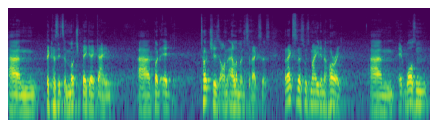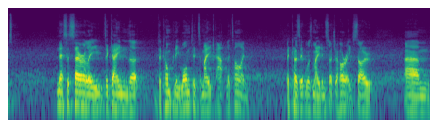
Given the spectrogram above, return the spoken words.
um, because it's a much bigger game, uh, but it touches on elements of Exoddus. But Exoddus was made in a hurry. Um, it wasn't necessarily the game that the company wanted to make at the time because it was made in such a hurry. So um,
